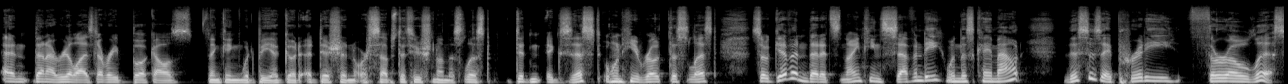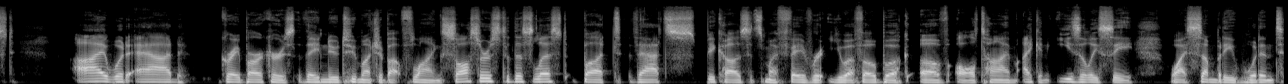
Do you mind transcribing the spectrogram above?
And then I realized every book I was thinking would be a good addition or substitution on this list didn't exist when he wrote this list. So given that it's 1970 when this came out, this is a pretty thorough list. I would add Gray Barker's They Knew Too Much About Flying Saucers to this list, but that's because it's my favorite UFO book of all time. I can easily see why somebody wouldn't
